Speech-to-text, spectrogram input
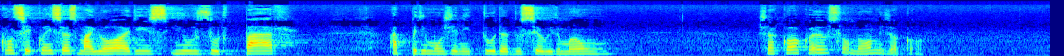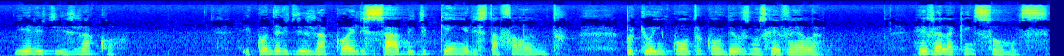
consequências maiores, em usurpar a primogenitura do seu irmão. Jacó, qual é o seu nome, Jacó? E ele diz Jacó. E quando ele diz Jacó, ele sabe de quem ele está falando, porque o encontro com Deus nos revela, revela quem somos.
